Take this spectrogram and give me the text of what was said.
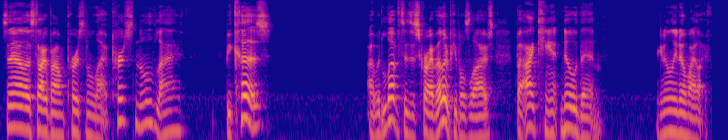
so now let's talk about personal life. Personal life. Because I would love to describe other people's lives, but I can't know them. I can only know my life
